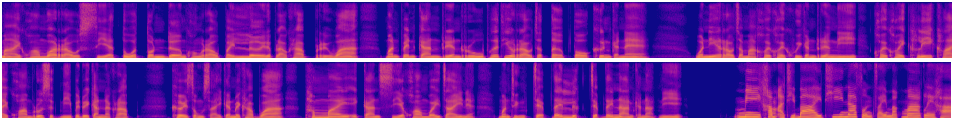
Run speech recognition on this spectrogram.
หมายความว่าเราเสียตัวตนเดิมของเราไปเลยหรือเปล่าครับ หรือว่ามันเป็นการเรียนรู้เพื่อที่เราจะเติบโตขึ้นกันแน่ วันนี้เราจะมาค่อยๆคคุยกันเรื่องนี้ ค่อยๆคคลี่คลายความรู้สึกนี้ไปด้วยกันนะครับ เคยสงสัยกันไหมครับว่าทำไมไอ้การเสียความไว้ใจเนี่ยมันถึงเจ็บได้ลึกเจ็บได้นานขนาดนี้ มีคำอธิบายที่น่าสนใจมากๆเลยค่ะ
